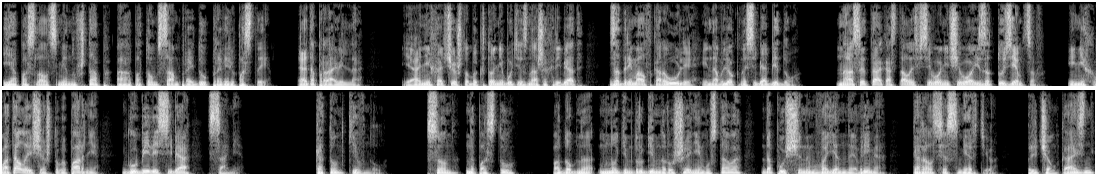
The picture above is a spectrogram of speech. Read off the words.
Я послал смену в штаб, а потом сам пройду, проверю посты». «Это правильно. Я не хочу, чтобы кто-нибудь из наших ребят задремал в карауле и навлек на себя беду. Нас и так осталось всего ничего из-за туземцев, и не хватало еще, чтобы парни губили себя сами». Катон кивнул. Сон на посту подобно многим другим нарушениям устава, допущенным в военное время, карался смертью, причем казнь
